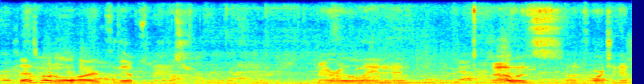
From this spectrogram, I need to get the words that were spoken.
That's going a little hard for the up smash. Not really landing it. That was unfortunate.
